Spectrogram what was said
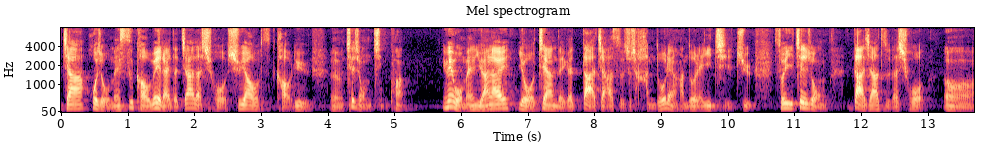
家或者我们思考未来的家的时候，需要考虑嗯、这种情况，因为我们原来有这样的一个大家子，就是很多人很多人一起住，所以这种大家子的时候，嗯、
